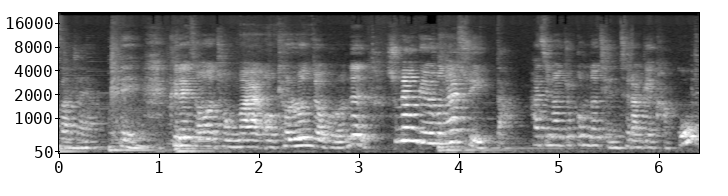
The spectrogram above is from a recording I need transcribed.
맞아요. 네. 그래서 정말 어, 결론적으로는 수면 교육은 할 수 있다. 하지만 조금 더 젠틀하게 가고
